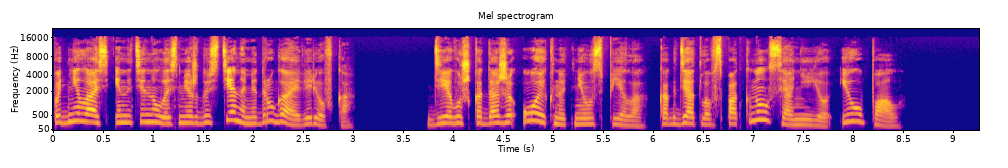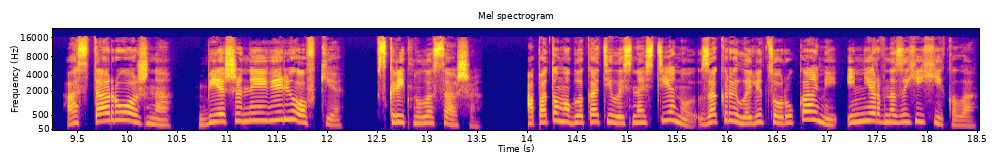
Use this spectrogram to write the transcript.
поднялась и натянулась между стенами другая веревка. Девушка даже ойкнуть не успела, как Дятлов споткнулся о нее и упал. «Осторожно! Бешеные веревки! вскрикнула Саша а потом облокотилась на стену, закрыла лицо руками и нервно захихикала.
